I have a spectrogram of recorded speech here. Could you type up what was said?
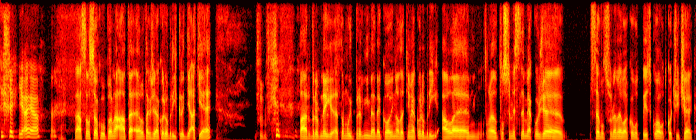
jo, jo. Já jsem se ho koupil na ATL, takže jako dobrý klidně ať je. Pár drobných, je to můj první meme coin a zatím jako dobrý, ale eh, to si myslím jako, že se odsuneme jako od písku a od kočiček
